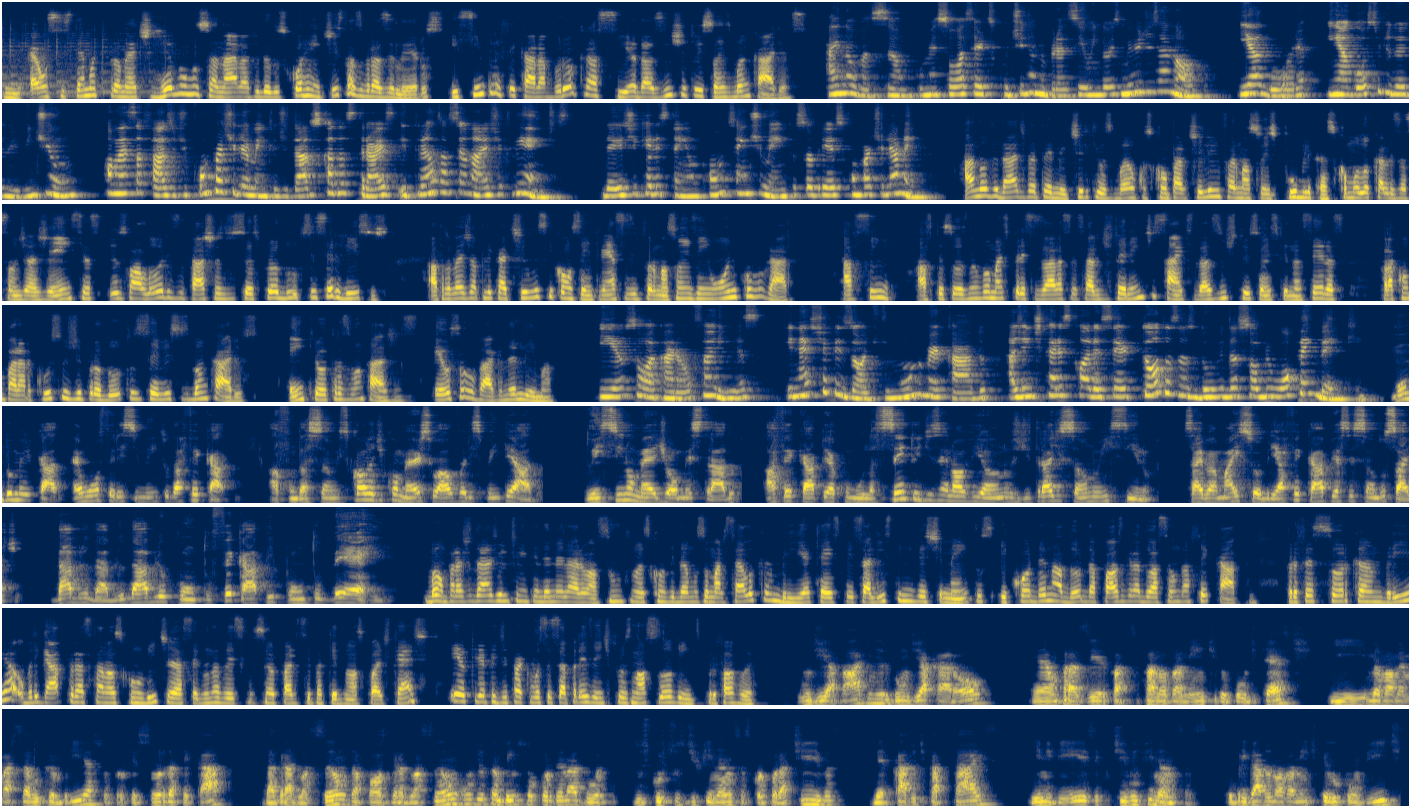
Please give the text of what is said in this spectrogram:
Banking é um sistema que promete revolucionar a vida dos correntistas brasileiros e simplificar a burocracia das instituições bancárias. A inovação começou a ser discutida no Brasil em 2019 e agora, em agosto de 2021, começa a fase de compartilhamento de dados cadastrais e transacionais de clientes, desde que eles tenham consentimento sobre esse compartilhamento. A novidade vai permitir que os bancos compartilhem informações públicas como localização de agências e os valores e taxas dos seus produtos e serviços, através de aplicativos que concentrem essas informações em um único lugar. Assim, as pessoas não vão mais precisar acessar diferentes sites das instituições financeiras para comparar custos de produtos e serviços bancários, entre outras vantagens. Eu sou o Wagner Lima. E eu sou a Carol Farias, e neste episódio de Mundo Mercado, a gente quer esclarecer todas as dúvidas sobre o Open Banking. Mundo Mercado é um oferecimento da FECAP, a Fundação Escola de Comércio Álvares Penteado. Do ensino médio ao mestrado, a FECAP acumula 119 anos de tradição no ensino. Saiba mais sobre a FECAP acessando o site www.fecap.br. Bom, para ajudar a gente a entender melhor o assunto, nós convidamos o Marcelo Cambria, que é especialista em investimentos e coordenador da pós-graduação da FECAP. Professor Cambria, obrigado por aceitar nosso convite. É a segunda vez que o senhor participa aqui do nosso podcast. E eu queria pedir para que você se apresente para os nossos ouvintes, por favor. Bom dia, Wagner. Bom dia, Carol. É um prazer participar novamente do podcast. E meu nome é Marcelo Cambria, sou professor da FECAP da graduação, da pós-graduação, onde eu também sou coordenador dos cursos de finanças corporativas, mercado de capitais e MBA executivo em finanças. Obrigado novamente pelo convite.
